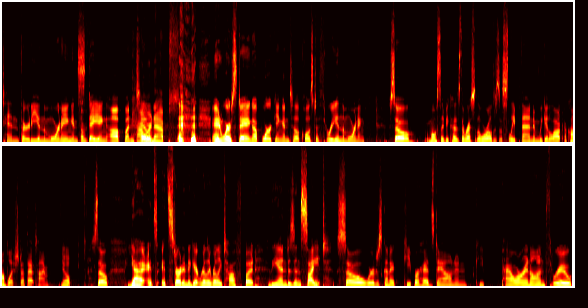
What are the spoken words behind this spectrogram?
10:30 in the morning and oh. staying up until Power naps. and we're staying up working until close to three in the morning. So mostly because the rest of the world is asleep then, and we get a lot accomplished at that time. yep. So yeah, it's it's starting to get really really tough, but the end is in sight. So we're just gonna keep our heads down and keep powering on through.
